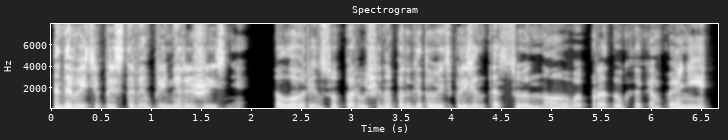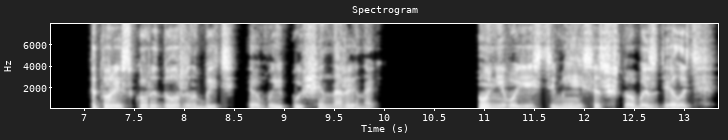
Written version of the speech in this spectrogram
Давайте представим примеры жизни. Лоренсу поручено подготовить презентацию нового продукта компании, который скоро должен быть выпущен на рынок. У него есть месяц, чтобы сделать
